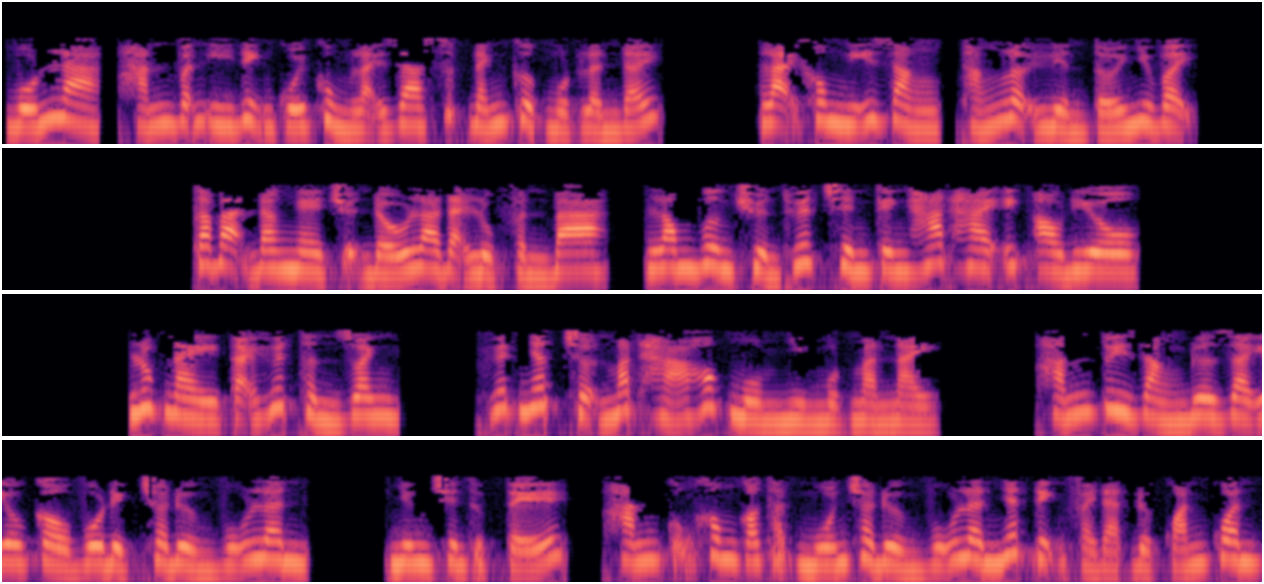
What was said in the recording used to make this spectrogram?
Vốn là, hắn vẫn ý định cuối cùng lại ra sức đánh cược một lần đấy. Lại không nghĩ rằng, thắng lợi liền tới như vậy. Các bạn đang nghe chuyện đấu la đại lục phần 3, Long Vương truyền thuyết trên kênh H2X Audio. Lúc này tại huyết thần doanh, huyết nhất trợn mắt há hốc mồm nhìn một màn này. Hắn tuy rằng đưa ra yêu cầu vô địch cho đường Vũ Lân, nhưng trên thực tế, hắn cũng không có thật muốn cho đường Vũ Lân nhất định phải đạt được quán quân.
